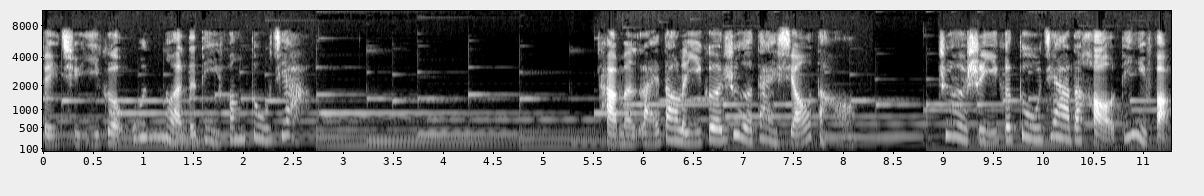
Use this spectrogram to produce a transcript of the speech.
飞去一个温暖的地方度假。他们来到了一个热带小岛，这是一个度假的好地方。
